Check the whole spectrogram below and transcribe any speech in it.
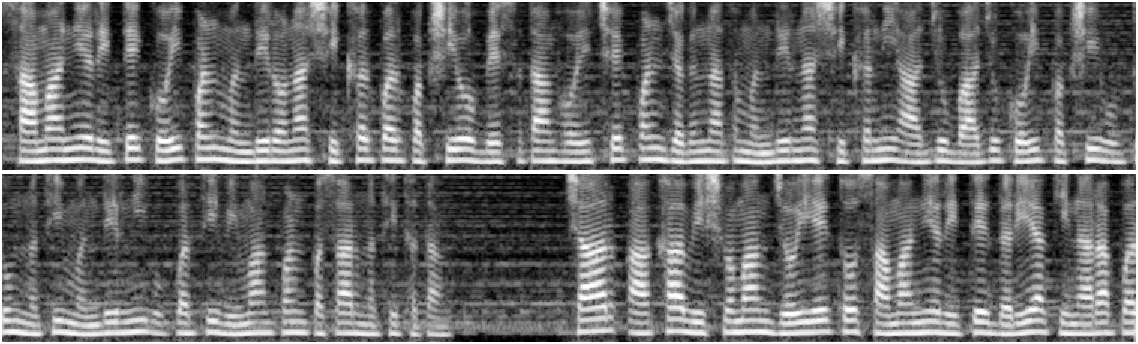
સામાન્ય રીતે કોઈ પણ મંદિરોના શિખર પર પક્ષીઓ બેસતા હોય છે પણ જગન્નાથ મંદિરના શિખરની આજુબાજુ કોઈ પક્ષી ઉડતું નથી, મંદિરની ઉપરથી વિમાન પણ પસાર નથી થતા. ચાર આખા વિશ્વમાં જોઈએ તો સામાન્ય રીતે દરિયા કિનારા પર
